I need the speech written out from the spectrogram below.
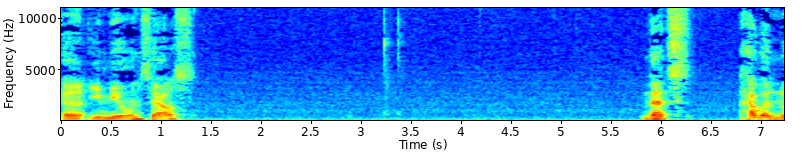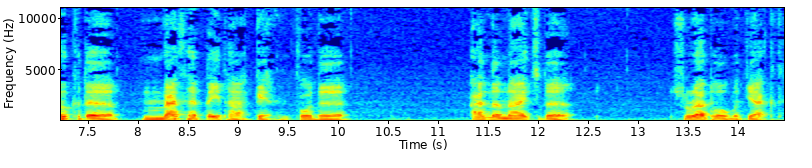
uh, immune cells. Let's have a look at the metadata again for the analyzed Seurat object.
